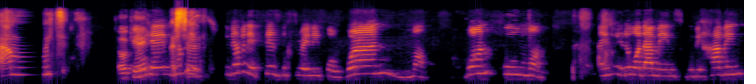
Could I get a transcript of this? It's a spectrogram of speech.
I'm with Okay. Okay, we'll be, Question. having, we'll be having a Facebook training for one month, one full month. I know you know what that means. We'll be having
